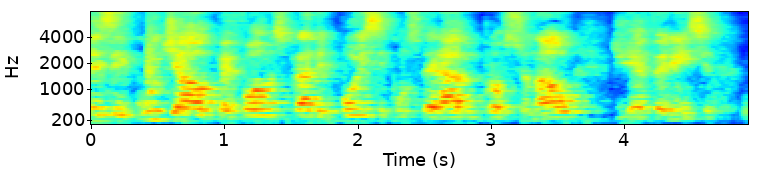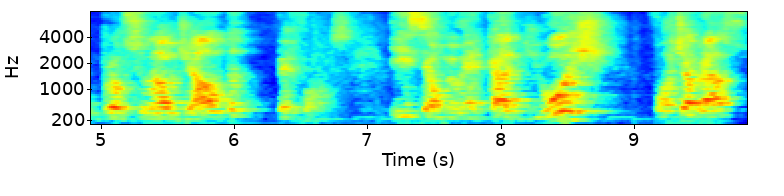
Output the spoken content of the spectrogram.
execute a alta performance para depois ser considerado um profissional de referência, um profissional de alta performance. Esse é o meu recado de hoje. Forte abraço.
